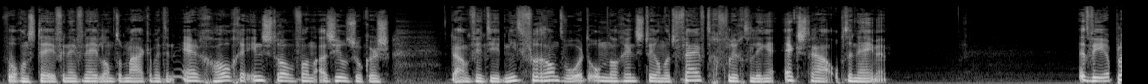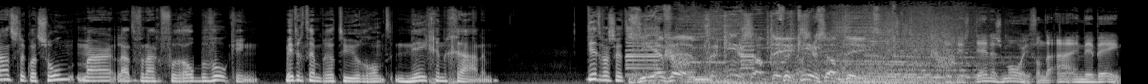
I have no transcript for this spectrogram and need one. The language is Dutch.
Volgens Steven heeft Nederland te maken met een erg hoge instroom van asielzoekers. Daarom vindt hij het niet verantwoord om nog eens 250 vluchtelingen extra op te nemen. Het weer, plaatselijk wat zon, maar later vandaag vooral bewolking. Middagtemperatuur rond 9 graden. Dit was het ZFM Verkeersupdate. Verkeersupdate. Dit is Dennis Mooij van de ANWB.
